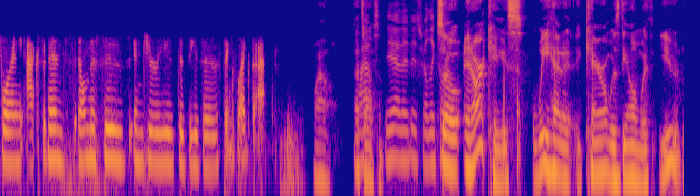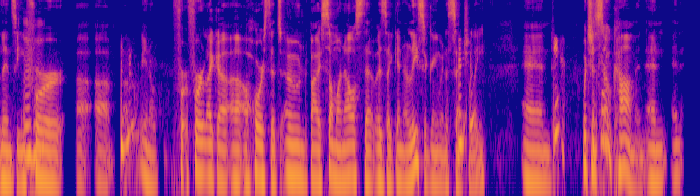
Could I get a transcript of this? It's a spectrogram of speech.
for any accidents, illnesses, injuries, diseases, things like that. Wow. That's Wow. awesome. Yeah, that is really cool. So in our case, we had a Karen was dealing with you, Lindsay, Mhm. for uh, uh, you know, for for like a, a horse that's owned by someone else that was like in a lease agreement essentially, mm-hmm. and Yeah, which is so common. And and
